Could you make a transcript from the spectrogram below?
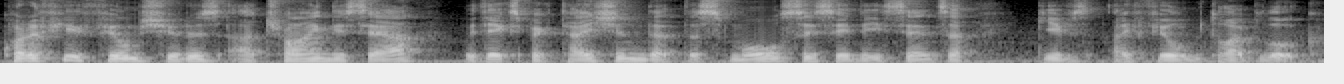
Quite a few film shooters are trying this out with the expectation that the small CCD sensor gives a film type look.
